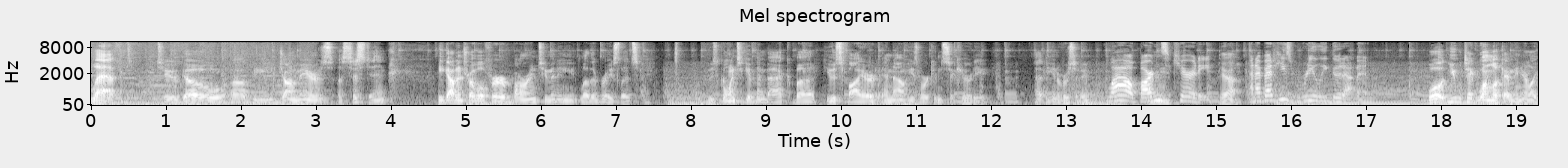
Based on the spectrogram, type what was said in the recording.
left to go uh, be John Mayer's assistant. He got in trouble for borrowing too many leather bracelets. He was going to give them back, but he was fired, and now he's working security at the university. Wow, Barden Security. Yeah. And I bet he's really good at it. Well, you take one look at me and you're like,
